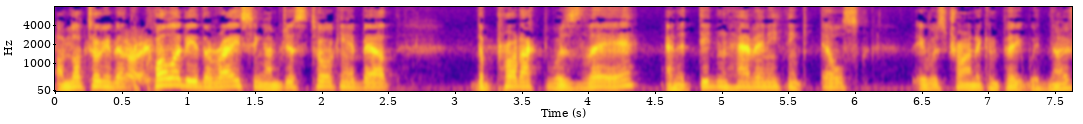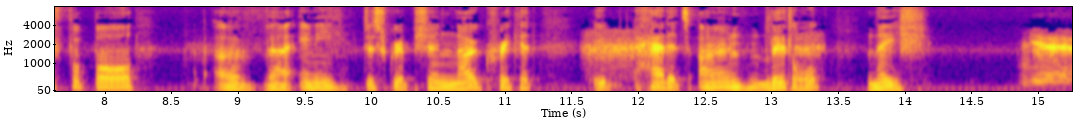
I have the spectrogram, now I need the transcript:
I'm not talking about the quality of the racing. I'm just talking about the product was there and it didn't have anything else it was trying to compete with. No football of uh, any description, no cricket. It had its own little niche. Yeah,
